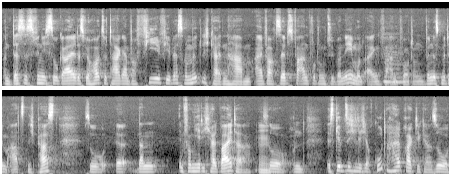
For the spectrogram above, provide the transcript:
Und das ist, finde ich, so geil, dass wir heutzutage einfach viel, viel bessere Möglichkeiten haben, einfach Selbstverantwortung zu übernehmen und Eigenverantwortung. Und Wenn es mit dem Arzt nicht passt, so, äh, dann informier dich halt weiter. So. Und es gibt sicherlich auch gute Heilpraktiker. So.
